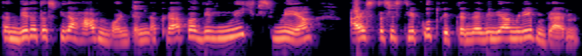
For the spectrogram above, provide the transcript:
dann wird er das wieder haben wollen. Denn der Körper will nichts mehr, als dass es dir gut geht, denn er will ja am Leben bleiben.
